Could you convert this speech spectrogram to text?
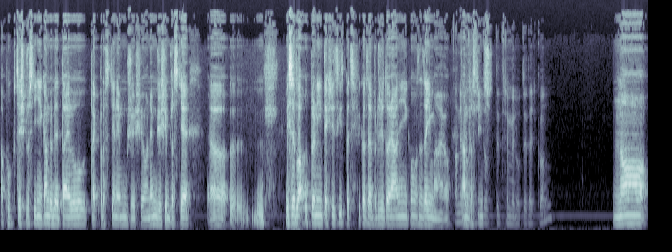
a pokud chceš prostě někam do detailu, tak prostě nemůžeš, jo. Nemůžeš jim prostě uh, vysvětla úplný technický specifikace, protože to reálně nikomu moc nezajímá, jo. A Tam prostě... to ty tři minuty teďkon? No,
